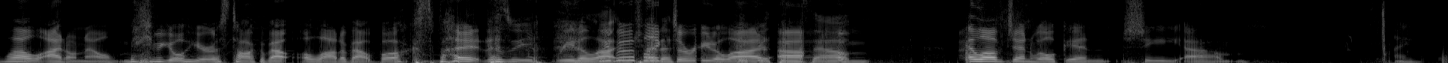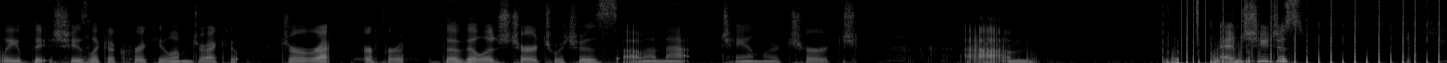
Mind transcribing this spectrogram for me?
well, I don't know, maybe you'll hear us talk about a lot about books, but Because we read a lot. we both like to to read a lot. Um, I love Jen Wilkin. She, um, I believe that she's like a curriculum director director for the Village Church, which is um, a Matt Chandler church. Um, and she just she speaks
